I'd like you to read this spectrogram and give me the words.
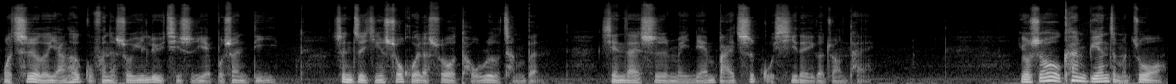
我持有的洋河股份的收益率其实也不算低，甚至已经收回了所有投入的成本，现在是每年白吃股息的一个状态。有时候看别人怎么做，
